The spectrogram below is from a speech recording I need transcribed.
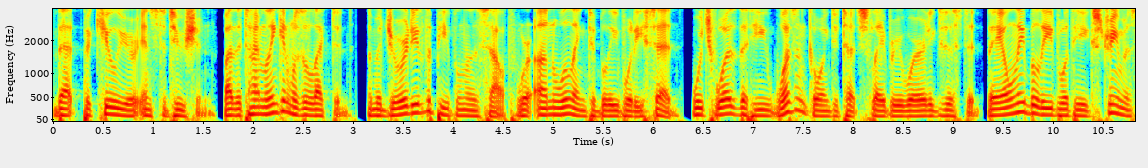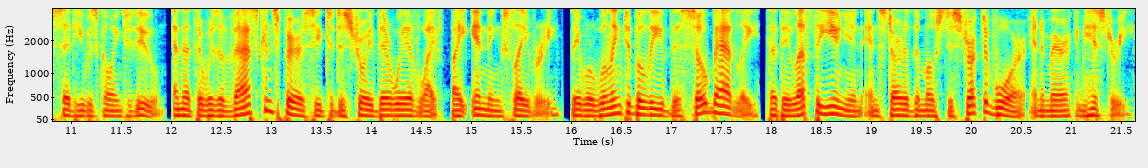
that peculiar institution. By the time Lincoln was elected, the majority of the people in the South were unwilling to believe what he said, which was that he wasn't going to touch slavery where it existed. They only believed what the extremists said he was going to do, and that there was a vast conspiracy to destroy their way of life by ending slavery. They were willing to believe this so badly that they left the Union and started the most destructive war in American history.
